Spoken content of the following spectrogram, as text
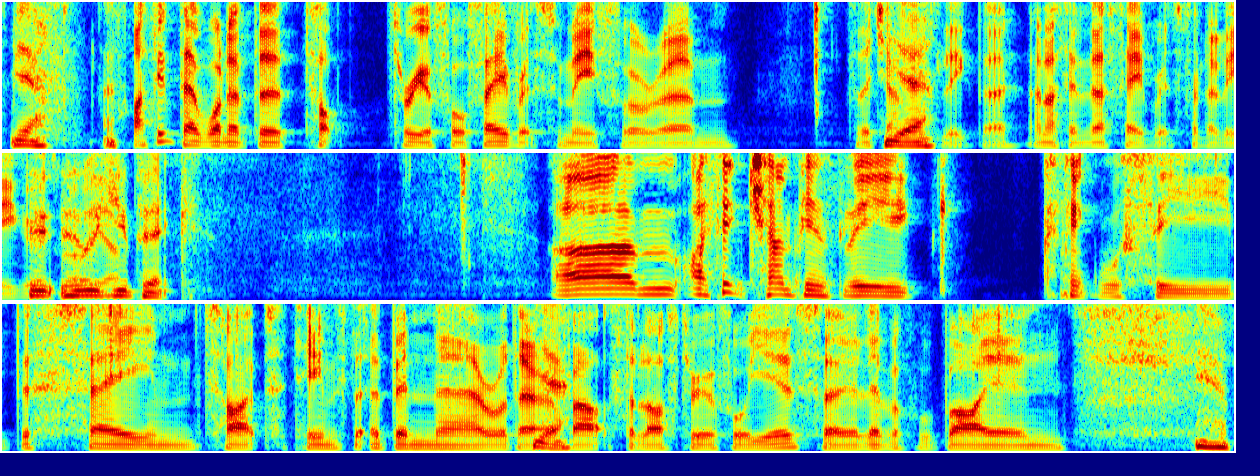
yeah, I- think they're one of the top three or four favourites for me for um, for the Champions League, though, and I think they're favourites for La Liga. who, as who would yeah. you pick? Um, I think Champions League. I think we'll see the same types of teams that have been there or thereabouts the last three or four years. So Liverpool, Bayern. Yep.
